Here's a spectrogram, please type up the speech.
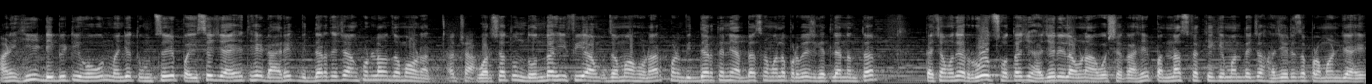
आणि ही डी बी टी होऊन म्हणजे तुमचे पैसे जे आहेत हे डायरेक्ट विद्यार्थ्याच्या अकाउंटला जमा होणार. अच्छा. वर्षातून दोनदा ही फी जमा होणार पण विद्यार्थ्यांनी अभ्यासक्रमाला प्रवेश घेतल्यानंतर त्याच्यामध्ये रोज स्वतःची हजेरी लावणं आवश्यक आहे. पन्नास टक्के किमान त्याच्या हजेरीचं प्रमाण जे आहे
